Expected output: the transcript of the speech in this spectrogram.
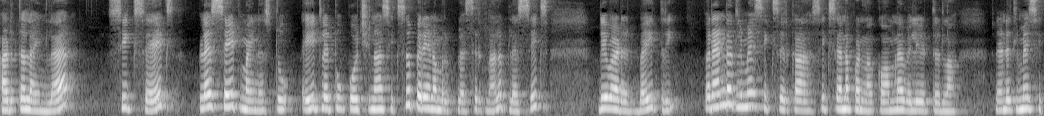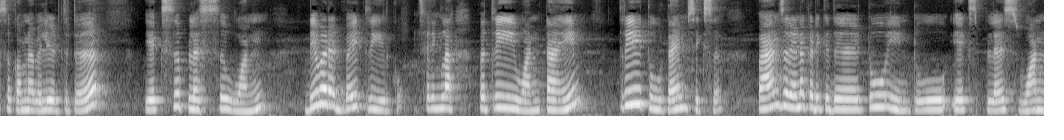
அடுத்த லைனில் six x plus eight minus two எயிட்டில் டூ போச்சுன்னா சிக்ஸு பெரிய நம்பருக்கு ப்ளஸ் இருக்கனால plus six divided by three இப்போ ரெண்டுத்துலையுமே சிக்ஸ் இருக்கா? சிக்ஸ் என்ன பண்ணலாம்? காமனாக வெளியே எடுத்துடலாம். ரெண்டுத்துலையுமே சிக்ஸை காமனாக வெளியே எடுத்துகிட்டு x plus one divided by three இருக்கும். சரிங்களா? இப்போ three one time three two time six இப்போ ஆன்சர் என்ன கிடைக்குது? Two into x plus one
